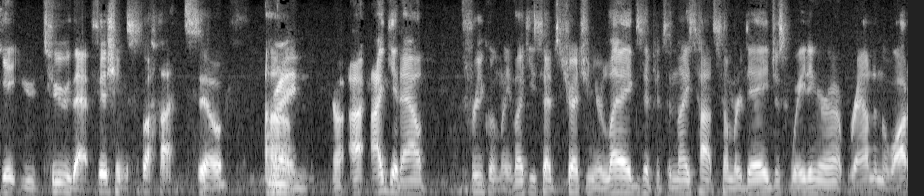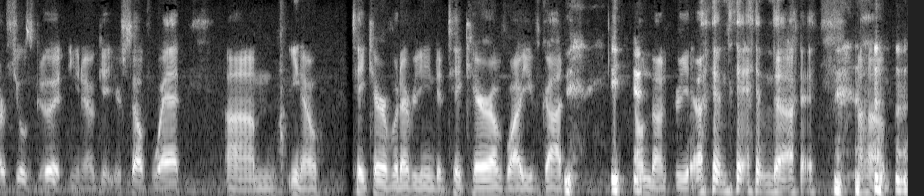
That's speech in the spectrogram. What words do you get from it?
get you to that fishing spot. So, um, right. I, I get out frequently. Like you said, stretching your legs. If it's a nice hot summer day, just waiting around in the water feels good. You know, get yourself wet. Um, you know, take care of whatever you need to take care of while you've got yeah. under you, and and uh, um, you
